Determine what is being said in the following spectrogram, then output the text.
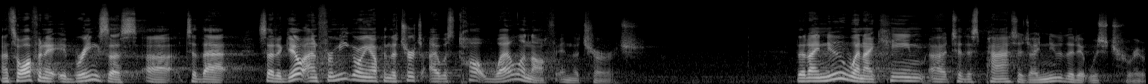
And so often it, it brings us uh, to that set of guilt. And for me, growing up in the church, I was taught well enough in the church that I knew when I came uh, to this passage, I knew that it was true.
